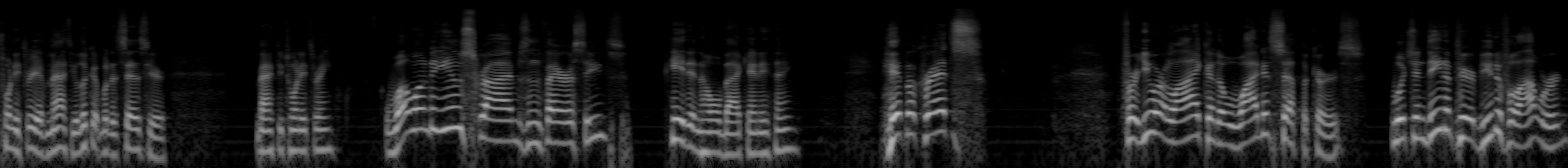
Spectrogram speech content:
23 of Matthew. Look at what it says here. Matthew 23. Woe unto you, scribes and Pharisees. He didn't hold back anything. Hypocrites, for you are like unto whited sepulchres, which indeed appear beautiful outward,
